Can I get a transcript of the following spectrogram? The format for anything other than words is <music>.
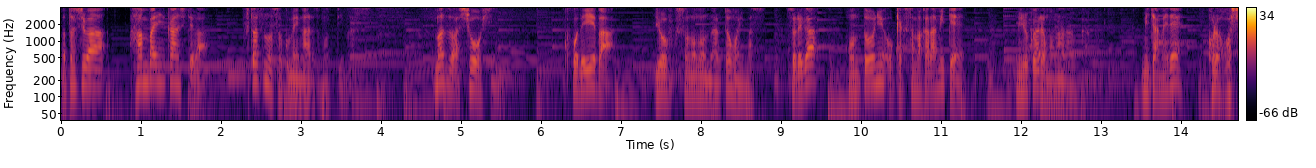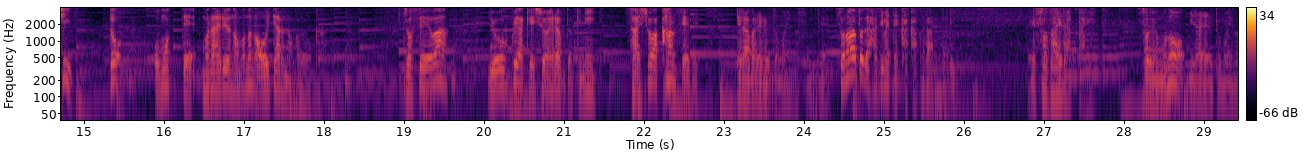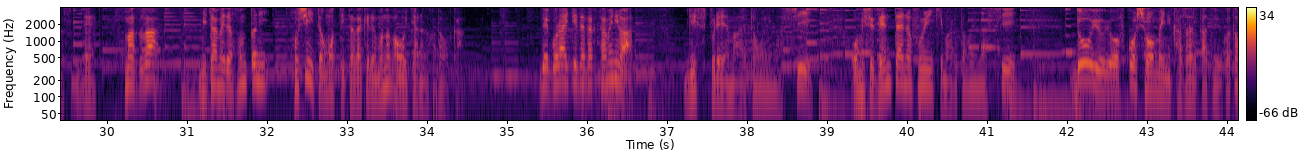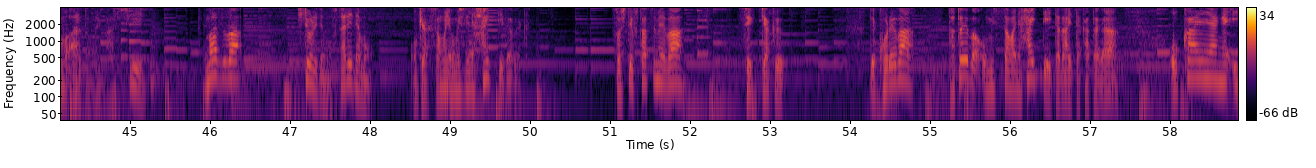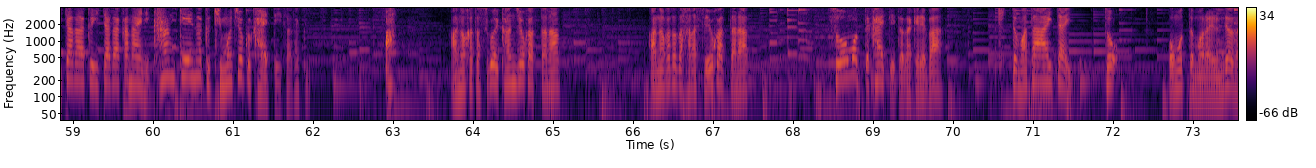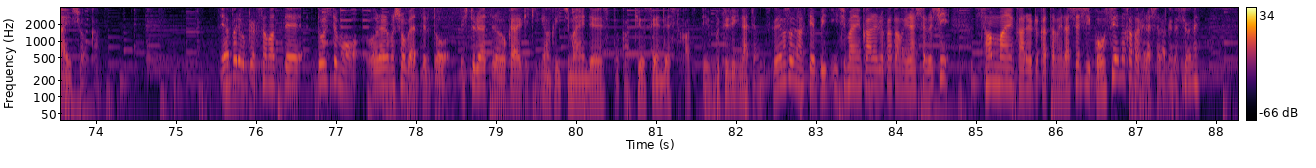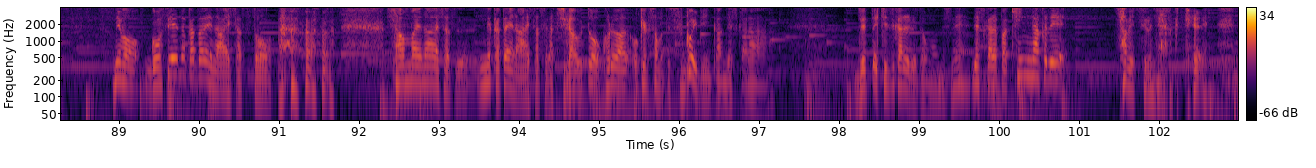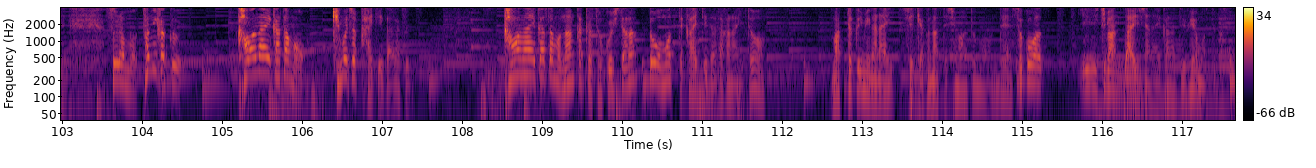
私は販売に関しては2つの側面があると思っています。まずは商品。ここで言えば洋服そのものになると思います。それが本当にお客様から見て魅力あるものなのか。見た目でこれ欲しいと思ってもらえるようなものが置いてあるのかどうか。女性は洋服や化粧を選ぶときに最初は感性で選ばれると思いますんでその後で初めて価格だったり素材だったりそういうものを見られると思いますんでまずは見た目で本当に欲しいと思っていただけるものが置いてあるのかどうか。でご来店いただくためにはディスプレイもあると思いますしお店全体の雰囲気もあると思いますしどういう洋服を正面に飾るかということもあると思いますしまずは1人でも2人でもお客様にお店に入っていただく。そして2つ目は接客。でこれは例えばお店様に入っていただいた方がお買い上げいただくいただかないに関係なく気持ちよく帰っていただく。ああの方すごい感じよかったな。あの方と話してよかったな。そう思って帰っていただければきっとまた会いたいと思ってもらえるんではないでしょうか。やっぱりお客様ってどうしても我々も商売やってると一人当たりお買い上げ金額1万円ですとか9000円ですとかっていう物理的になっちゃうんですけどそうじゃなくて1万円買われる方もいらっしゃるし3万円買われる方もいらっしゃるし5000円の方もいらっしゃるわけですよね。でも5000円の方への挨拶と <laughs> 3万円の挨拶の方への挨拶が違うとこれはお客様ってすごい敏感ですから絶対気づかれると思うんですね。ですからやっぱ金額で差別するんじゃなくてそれはもうとにかく買わない方も気持ちよく書いていただく。買わない方も何か今日得したなと思って書いていただかないと全く意味がない接客になってしまうと思うんでそこは一番大事じゃないかなというふうに思ってます。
